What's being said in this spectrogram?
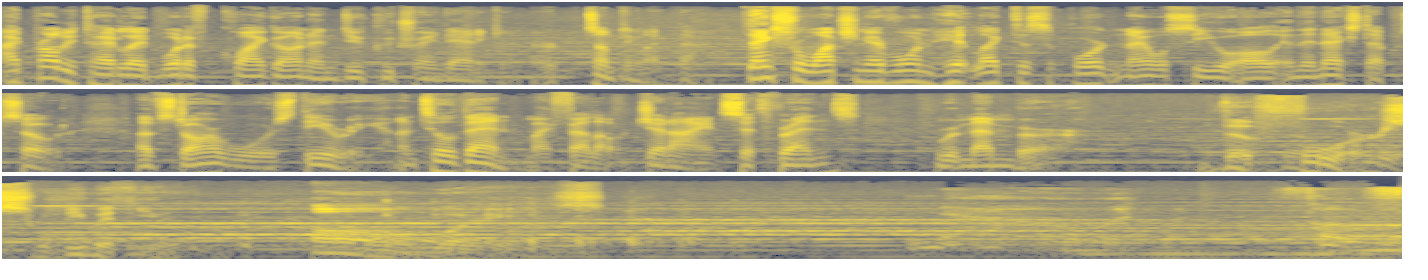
I'd probably title it What If Qui Gon and Dooku Trained Anakin, or something like that. Thanks for watching, everyone. Hit like to support, and I will see you all in the next episode of Star Wars Theory. Until then, my fellow Jedi and Sith friends, remember. The Force will be with you Always. Now, fulfill.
